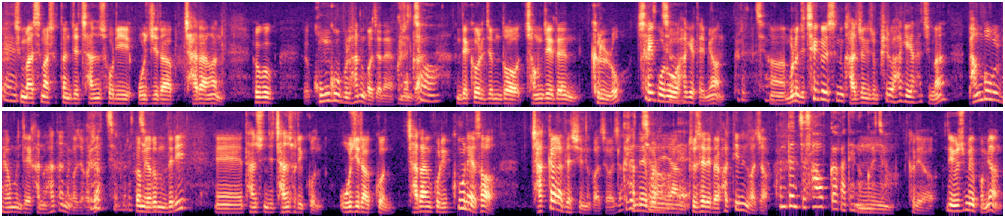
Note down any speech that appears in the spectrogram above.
네. 지금 말씀하셨던 이제 잔소리, 오지랖, 자랑은 결국 공급을 하는 거잖아요. 뭔가. 그렇죠. 근데 그걸 좀 더 정제된 글로 책으로 그렇죠. 하게 되면 그렇죠. 어, 물론 이제 책을 쓰는 과정이 좀 필요하긴 하지만 방법을 배우면 이제 가능하다는 거죠. 그죠? 그렇죠. 그렇죠. 그럼 여러분들이 에, 단순히 이제 잔소리꾼, 오지랖꾼, 자랑꾼이 꾼에서 작가가 될 수 있는 거죠. 그죠? 한 그렇죠. 레벨이 그냥 예. 두세 레벨 확 뛰는 거죠. 콘텐츠 사업가가 되는 거죠. 음, 그래요. 근데 요즘에 보면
